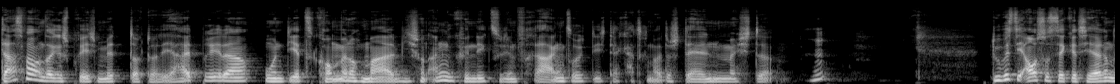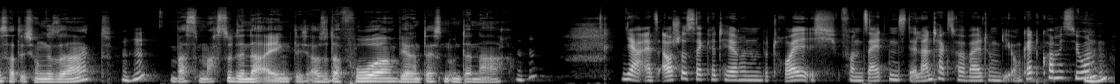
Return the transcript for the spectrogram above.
Das war unser Gespräch mit Dr. Lea Heidbreder und jetzt kommen wir nochmal, wie schon angekündigt, zu den Fragen zurück, die ich der Katrin heute stellen möchte. Mhm. Du bist die Ausschusssekretärin, das hatte ich schon gesagt. Mhm. Was machst du denn da eigentlich? Also davor, währenddessen und danach? Mhm. Ja, als Ausschusssekretärin betreue ich von seitens der Landtagsverwaltung die Enquete-Kommission. Mhm.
